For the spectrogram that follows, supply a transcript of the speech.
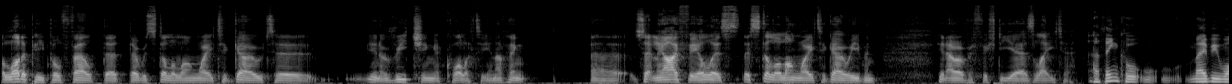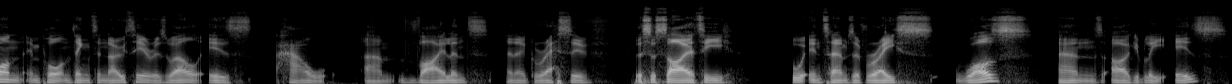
a lot of people felt that there was still a long way to go to, you know, reaching equality. And I think uh, certainly I feel there's there's still a long way to go, even you know over 50 years later. I think maybe one important thing to note here as well is how um, violent and aggressive the society in terms of race was and arguably is,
